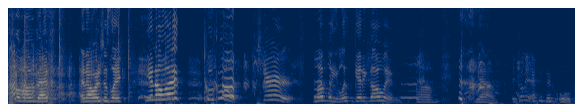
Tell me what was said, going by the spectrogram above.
gewoon weg. En I was just like, you know what? Cool, cool. Sure. Lovely. Let's get it going. Um, yeah. Ik kan hier echt niet tegenop.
